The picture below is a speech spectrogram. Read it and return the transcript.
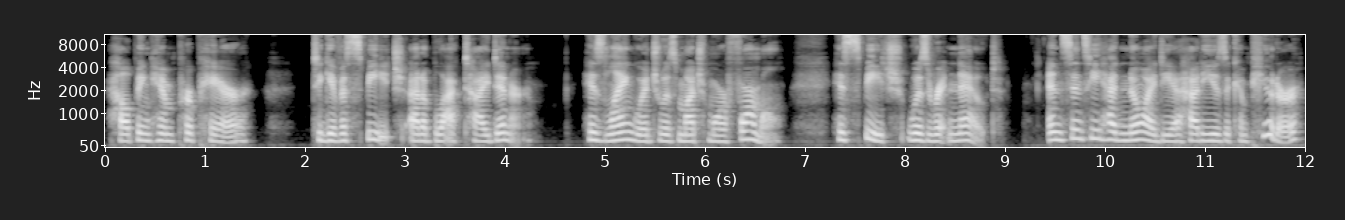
helping him prepare to give a speech at a black tie dinner. His language was much more formal. His speech was written out. And since he had no idea how to use a computer,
